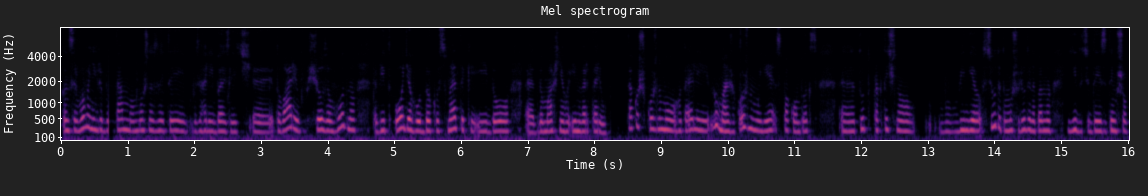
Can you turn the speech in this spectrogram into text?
Консервовані гриби. Там можна знайти взагалі безліч е, товарів, що завгодно, від одягу до косметики і до е, домашнього інвентарю. Також в кожному готелі, ну майже кожному є спа-комплекс. Е, Тут практично в- він є всюди, тому що люди, напевно, їдуть сюди за тим, щоб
